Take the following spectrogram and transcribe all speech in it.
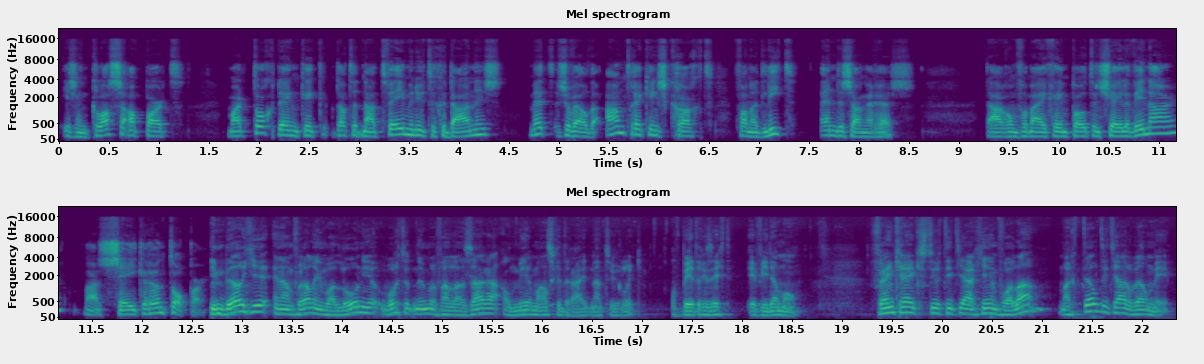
is een klasse apart, maar toch denk ik dat het na twee minuten gedaan is met zowel de aantrekkingskracht van het lied en de zangeres. Daarom voor mij geen potentiële winnaar, maar zeker een topper. In België en dan vooral in Wallonië wordt het nummer van Lazara al meermaals gedraaid natuurlijk. Of beter gezegd, évidemment. Frankrijk stuurt dit jaar geen voilà, maar telt dit jaar wel mee.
